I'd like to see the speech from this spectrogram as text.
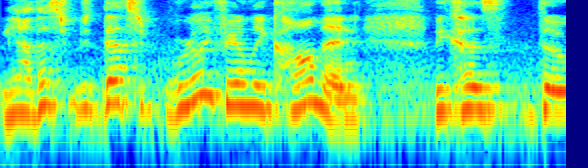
yeah, that's that's really fairly common because the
